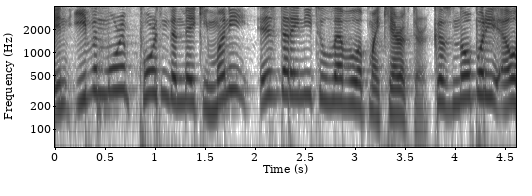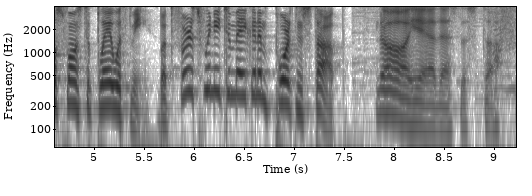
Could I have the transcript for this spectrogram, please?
And even more important than making money is that I need to level up my character, cause nobody else wants to play with me. But first we need to make an important stop. Oh yeah, that's the stuff.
